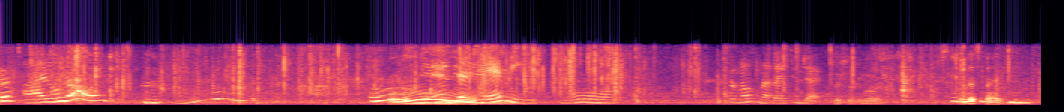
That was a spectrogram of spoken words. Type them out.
I don't know. Ooh. Candy. Candy. Something else in that bag too, Jack. Tastes like another. In this bag.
